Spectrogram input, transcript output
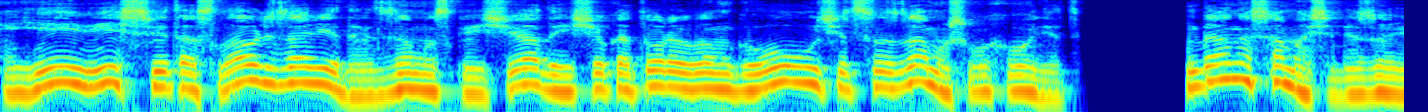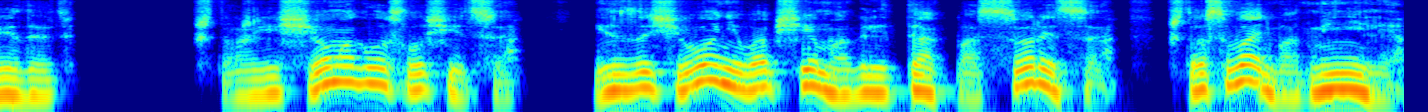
Ей весь Святославль завидует за москвича, да еще который в МГУ учится, замуж выходит. Да она сама себе завидует. Что же еще могло случиться? Из-за чего они вообще могли так поссориться, что свадьбу отменили?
